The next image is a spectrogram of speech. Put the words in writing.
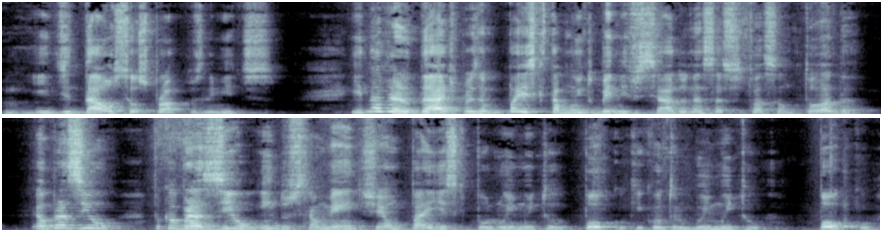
uhum. e de dar os seus próprios limites. E, na verdade, por exemplo, um país que está muito beneficiado nessa situação toda é o Brasil. Porque o Brasil, industrialmente, é um país que polui muito pouco, que contribui muito pouco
